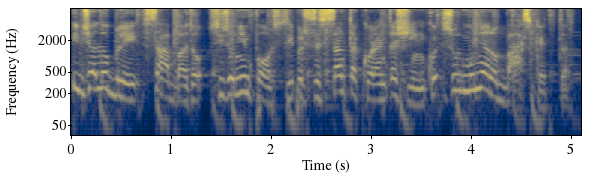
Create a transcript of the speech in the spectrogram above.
I gialloblu sabato si sono imposti per 60 a 45 sul Mugnano Basket.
